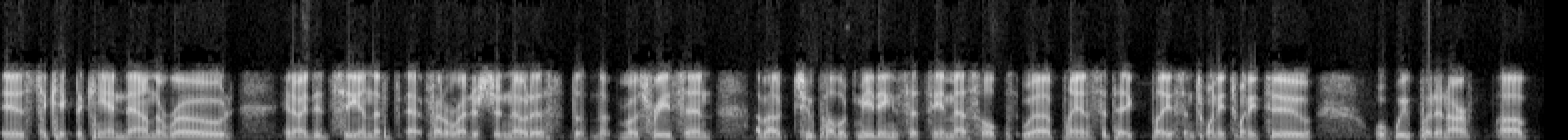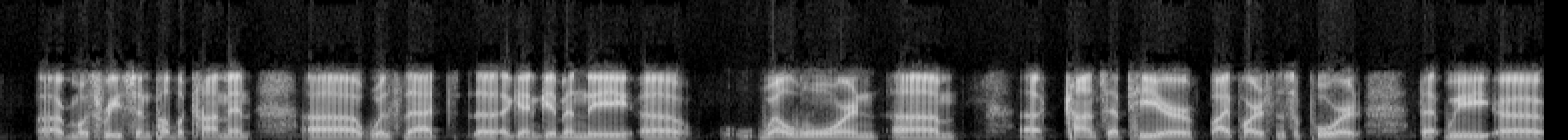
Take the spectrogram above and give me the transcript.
is to kick the can down the road. You know, I did see in the Federal Register notice the, the most recent about two public meetings that CMS hopes, uh, plans to take place in 2022. What we put in our uh, uh, most recent public comment uh, was that, uh, again, given the uh, well worn um, uh, concept here, bipartisan support, that we uh,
